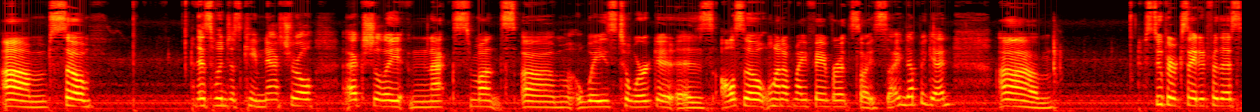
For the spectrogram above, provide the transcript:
Um, so this one just came natural. Actually, next month's um, Ways to Work It is also one of my favorites, so I signed up again. Um, super excited for this.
